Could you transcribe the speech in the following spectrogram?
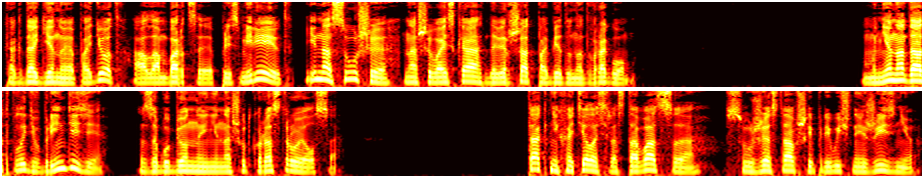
Когда Генуя падет, а ломбардцы присмиреют, и на суше наши войска довершат победу над врагом. «Мне надо отплыть в Бриндизи?» Забубенный не на шутку расстроился. Так не хотелось расставаться с уже ставшей привычной жизнью.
